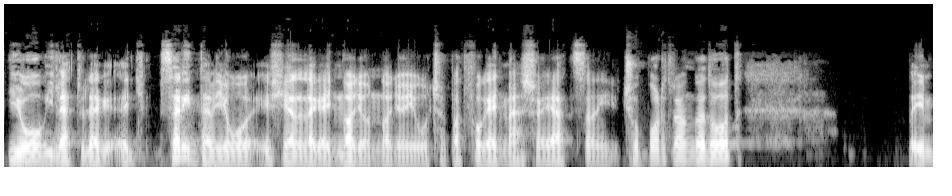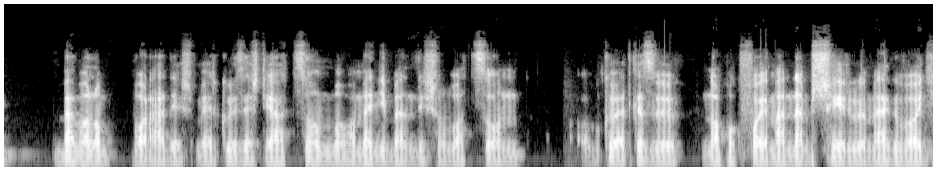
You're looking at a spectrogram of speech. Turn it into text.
jó, illetőleg egy szerintem jó, és jelenleg egy nagyon-nagyon jó csapat fog egymással játszani csoportrangadót. Én bevallom parádés mérkőzést játszom, amennyiben Dishon Watson a következő napok folyamán nem sérül meg, vagy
